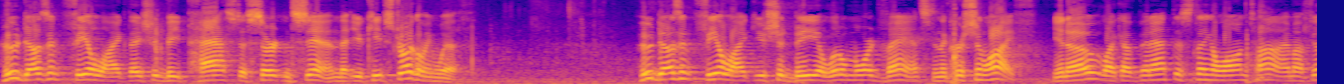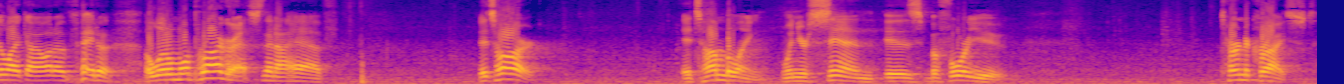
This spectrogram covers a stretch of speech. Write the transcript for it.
Who doesn't feel like they should be past a certain sin that you keep struggling with? Who doesn't feel like you should be a little more advanced in the Christian life? You know, like I've been at this thing a long time. I feel like I ought to have made a, a little more progress than I have. It's hard. It's humbling when your sin is before you. Turn to Christ.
